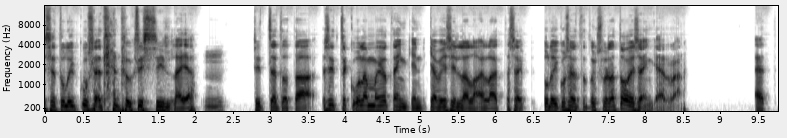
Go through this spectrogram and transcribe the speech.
se tuli kusetetuksi sillä ja mm. sitten se, tota, sit se kuulemma jotenkin kävi sillä lailla, että se tuli kusetetuksi vielä toisen kerran. Et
